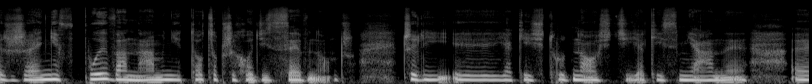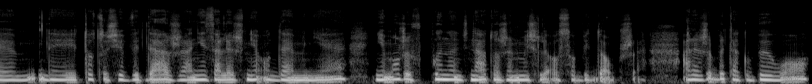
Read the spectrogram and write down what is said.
że nie wpływa na mnie to, co przychodzi z zewnątrz, czyli jakieś trudności, jakieś zmiany, to, co się wydarza niezależnie ode mnie, nie może wpłynąć na to, że myślę o sobie dobrze. Ale żeby tak było,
